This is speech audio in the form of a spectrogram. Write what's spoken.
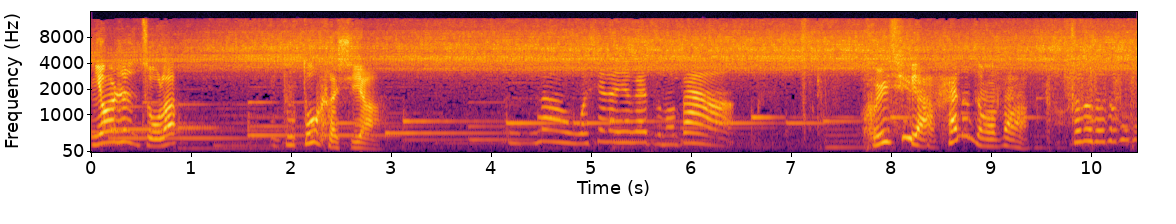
你要是走了，多多可惜啊。那我现在应该怎么办啊？回去呀，还能怎么办？走走走走走走。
